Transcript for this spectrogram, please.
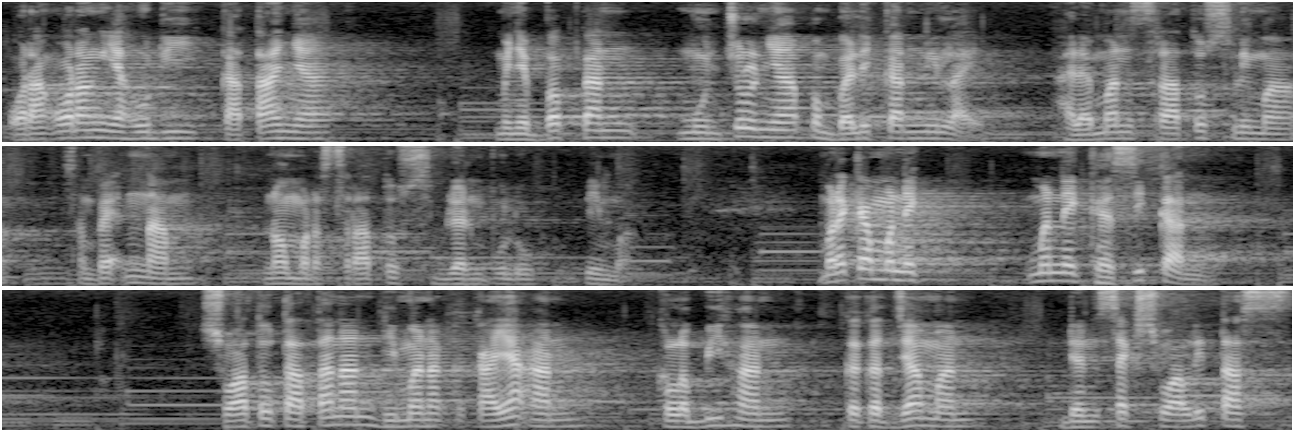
Orang-orang Yahudi katanya menyebabkan munculnya pembalikan nilai halaman 105 sampai 6 nomor 195. Mereka menegasikan suatu tatanan di mana kekayaan, kelebihan, kekejaman, dan seksualitas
